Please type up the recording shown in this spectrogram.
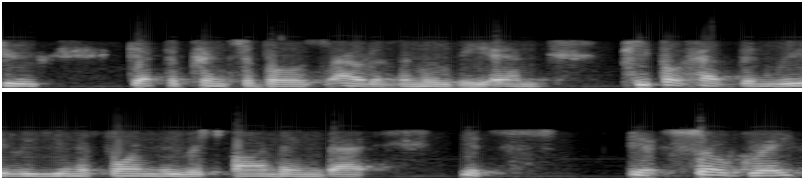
to get the principles out of the movie. And people have been really uniformly responding that it's it's so great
